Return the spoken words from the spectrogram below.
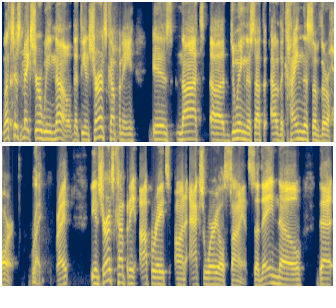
let's just make sure we know that the insurance company is not uh, doing this out, the, out of the kindness of their heart, Right. right? The insurance company operates on actuarial science, so they know that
